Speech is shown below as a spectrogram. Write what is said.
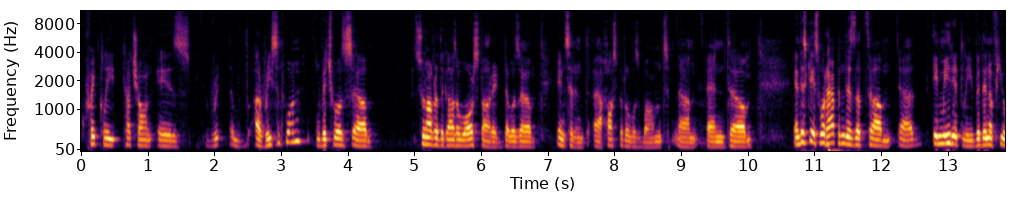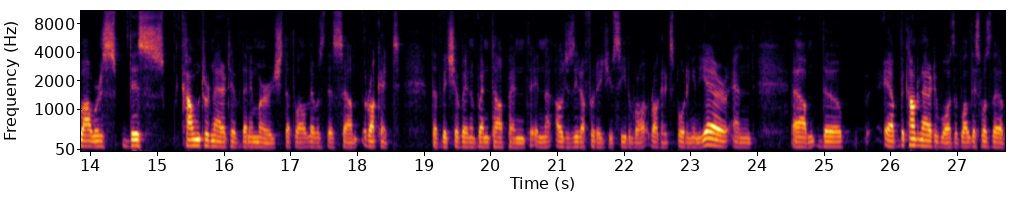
quickly touch on is re a recent one, which was uh, soon after the Gaza war started, there was an incident, a hospital was bombed, um, and um, in this case, what happened is that um, uh, immediately, within a few hours, this counter narrative then emerged that, well, there was this um, rocket that which went up, and in Al Jazeera footage, you see the ro rocket exploding in the air, and um, the uh, the counter narrative was that well, this was the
